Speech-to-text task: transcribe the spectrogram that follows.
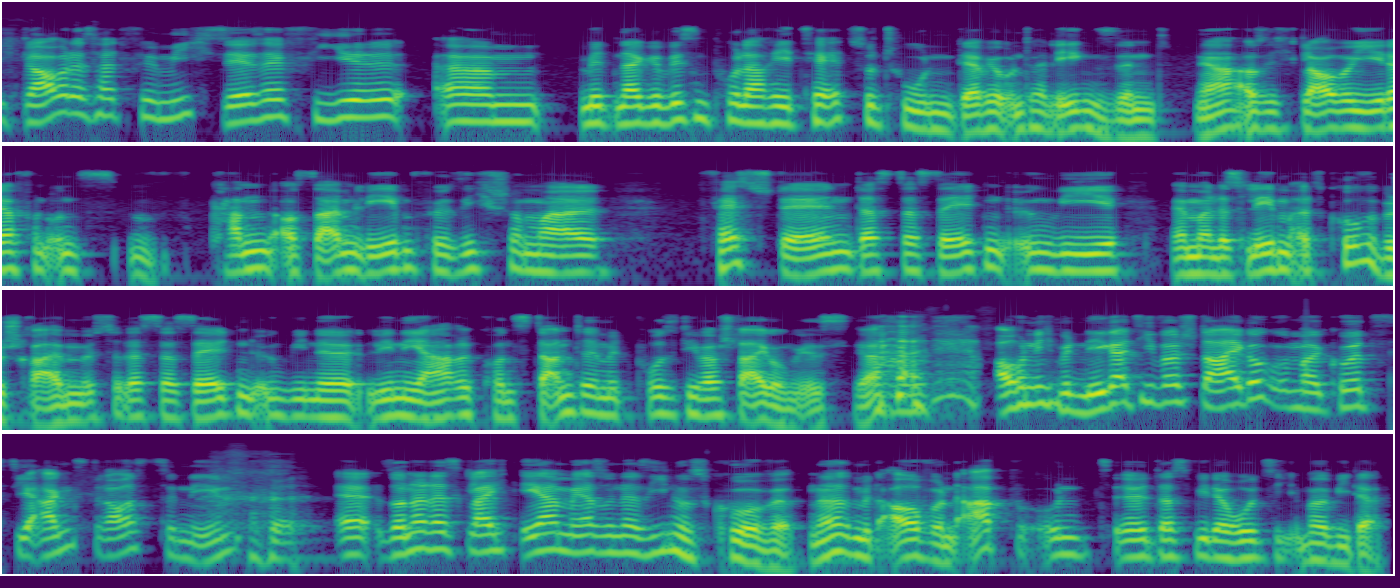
Ich glaube, das hat für mich sehr, sehr viel ähm, mit einer gewissen Polarität zu tun, der wir unterlegen sind. Ja, also ich glaube, jeder von uns kann aus seinem Leben für sich schon mal feststellen, dass das selten irgendwie, wenn man das Leben als Kurve beschreiben müsste, dass das selten irgendwie eine lineare Konstante mit positiver Steigung ist. Ja? Mhm. Auch nicht mit negativer Steigung, um mal kurz die Angst rauszunehmen, äh, sondern das gleicht eher mehr so einer Sinuskurve, ne? mit Auf und Ab und äh, das wiederholt sich immer wieder.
